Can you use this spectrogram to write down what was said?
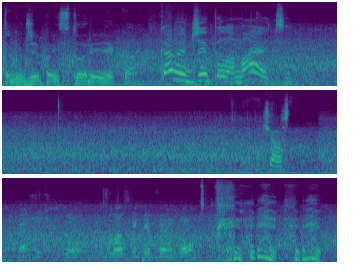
Так у джипа історія яка. Кажуть, джипи ламаються. Часто. Кажуть, хто? Власники БМВ?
